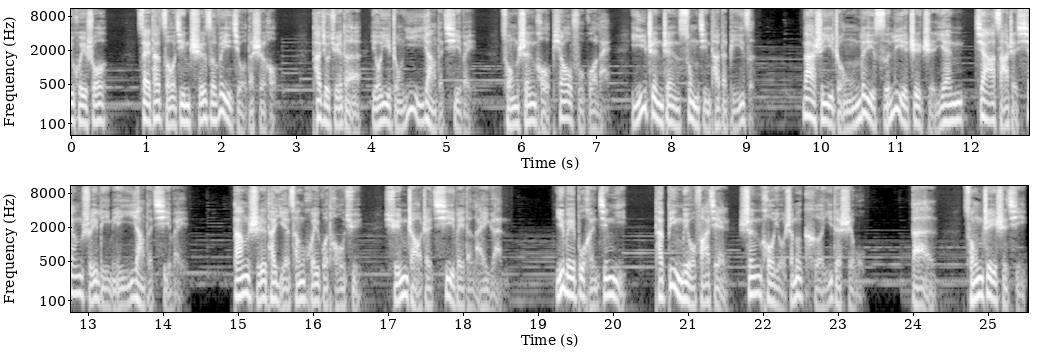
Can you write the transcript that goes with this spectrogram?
余辉说，在他走进池子喂酒的时候，他就觉得有一种异样的气味从身后漂浮过来，一阵阵送进他的鼻子。那是一种类似劣质纸烟夹杂着香水里面一样的气味。当时他也曾回过头去寻找这气味的来源，因为不很惊异，他并没有发现身后有什么可疑的事物。但从这时起，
